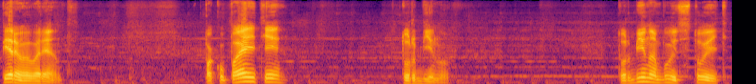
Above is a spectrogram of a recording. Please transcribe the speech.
Первый вариант. Покупаете турбину. Турбина будет стоить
